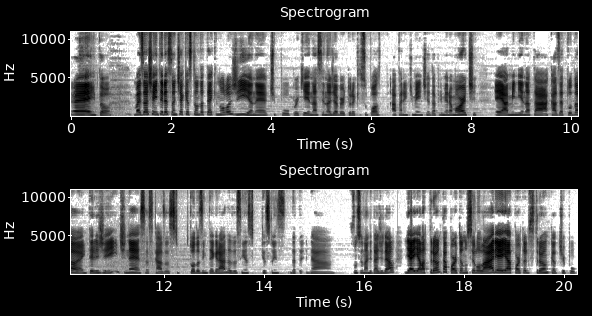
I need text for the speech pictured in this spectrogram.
É, é então. Mas eu achei interessante a questão da tecnologia, né? Tipo, porque na cena de abertura que suposto, aparentemente é da primeira morte, é a menina tá, a casa é toda inteligente, né? Essas casas todas integradas, assim, as questões da, da funcionalidade dela. E aí ela tranca a porta no celular e aí a porta destranca, tipo,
